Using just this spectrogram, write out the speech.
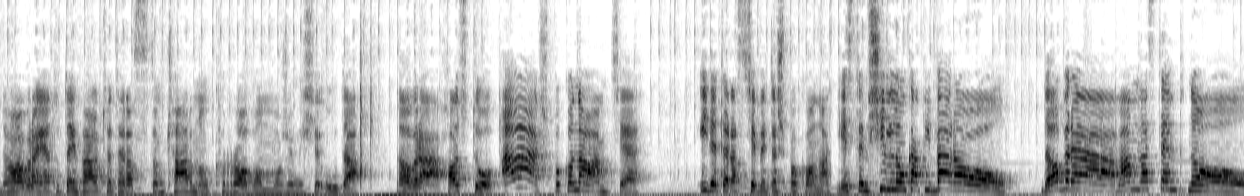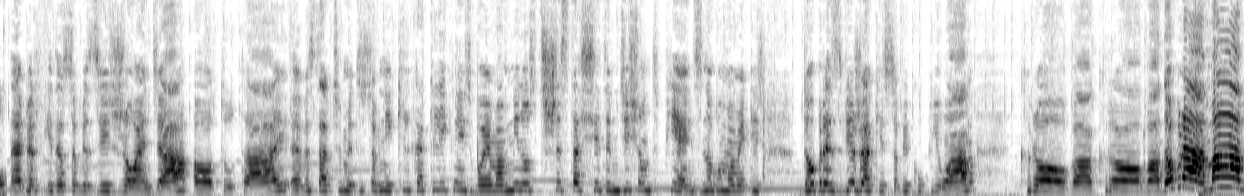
Dobra, ja tutaj walczę teraz z tą czarną krową, może mi się uda. Dobra, chodź tu. Aż, pokonałam cię. Idę teraz ciebie też pokonać. Jestem silną kapibarą. Dobra, mam następną. Najpierw idę sobie zjeść żołędzia. O, tutaj. E, Wystarczy mi dosłownie kilka kliknięć, bo ja mam minus 375. Znowu mam jakieś dobre zwierzaki sobie kupiłam. Krowa, krowa. Dobra, mam!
